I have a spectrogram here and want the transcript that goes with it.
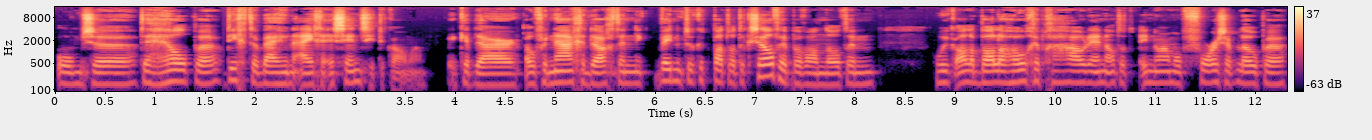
Om ze te helpen dichter bij hun eigen essentie te komen. Ik heb daarover nagedacht en ik weet natuurlijk het pad wat ik zelf heb bewandeld. En hoe ik alle ballen hoog heb gehouden en altijd enorm op force heb lopen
